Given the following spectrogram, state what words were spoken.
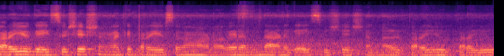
പറയൂ ഗൈസ് വിശേഷങ്ങളൊക്കെ പറയൂ. സുഖമാണോ? വേറെന്താണ് ഗൈസ് വിശേഷങ്ങൾ? പറയൂ പറയൂ.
